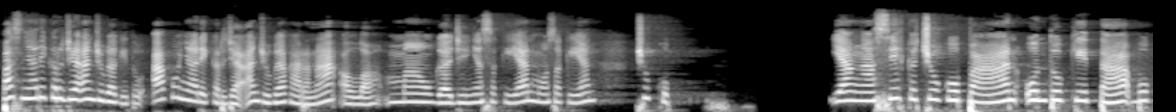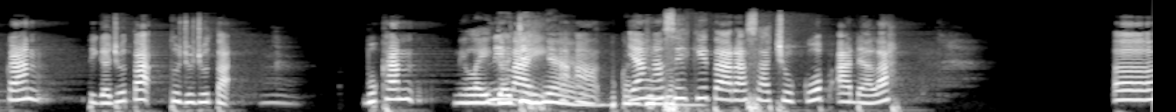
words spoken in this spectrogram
Pas nyari kerjaan juga gitu. Aku nyari kerjaan juga karena Allah. Mau gajinya sekian, mau sekian, cukup yang ngasih kecukupan untuk kita bukan 3 juta, 7 juta. Bukan Nilai, nilai. gajinya. Ah, ah. Bukan yang jumlah. ngasih kita rasa cukup adalah eh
